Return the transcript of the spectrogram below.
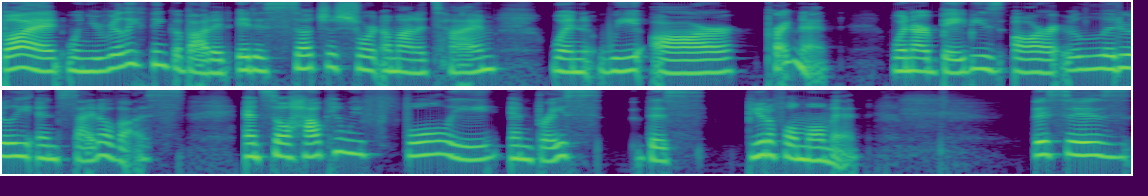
but when you really think about it, it is such a short amount of time when we are pregnant, when our babies are literally inside of us. And so, how can we fully embrace this beautiful moment? This is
